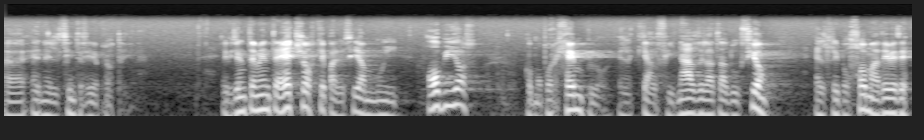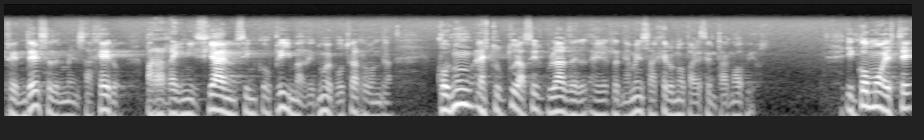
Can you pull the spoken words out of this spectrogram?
eh, en el síntesis de proteínas. Evidentemente, hechos que parecían muy obvios, como por ejemplo el que al final de la traducción el ribosoma debe desprenderse del mensajero para reiniciar en 5' de nuevo otra ronda, con una estructura circular del RNA mensajero no parecen tan obvios y como este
